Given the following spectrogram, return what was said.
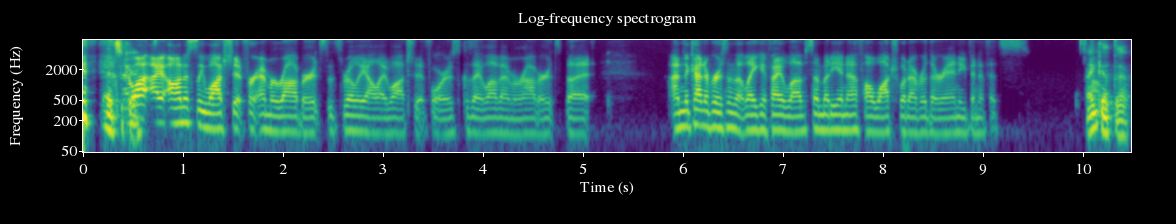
I, wa- I honestly watched it for Emma Roberts. That's really all I watched it for, is because I love Emma Roberts. But I'm the kind of person that, like, if I love somebody enough, I'll watch whatever they're in, even if it's I get that.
